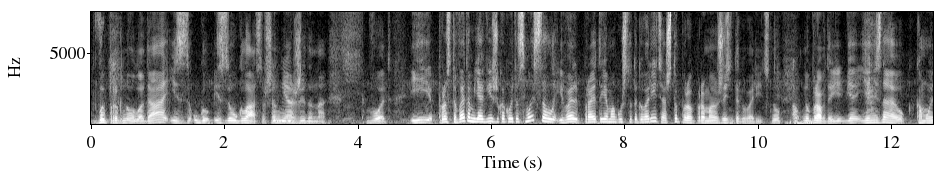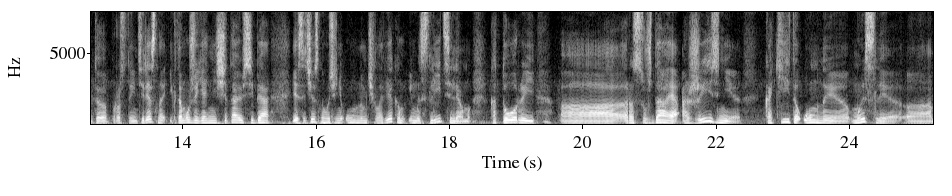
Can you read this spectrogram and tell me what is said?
выпрыгнуло, да, из угл- из-за угла совершенно Мгм. неожиданно. Вот. И просто в этом я вижу какой-то смысл, и в- про это я могу что-то говорить. А что про, про мою жизнь-то говорить? Ну, А- ну, правда, я, я не знаю, кому это просто интересно. И к тому же я не считаю себя, если честно, очень умным человеком и мыслителем, который, а, рассуждая о жизни, какие-то умные мысли а,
